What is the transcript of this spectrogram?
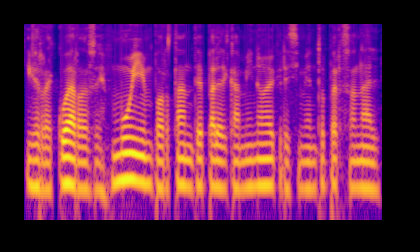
Y recuerda, es muy importante para el camino de crecimiento personal.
